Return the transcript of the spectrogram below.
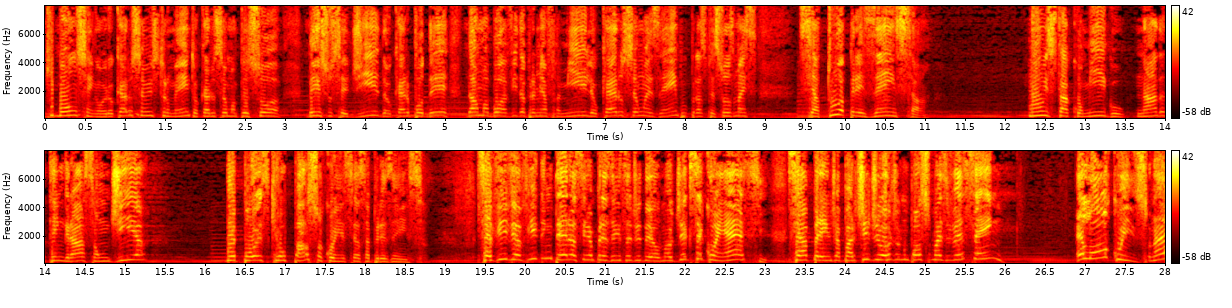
que bom, Senhor. Eu quero ser um instrumento, eu quero ser uma pessoa bem-sucedida, eu quero poder dar uma boa vida para minha família, eu quero ser um exemplo para as pessoas, mas se a tua presença não está comigo, nada tem graça. Um dia depois que eu passo a conhecer essa presença. Você vive a vida inteira sem a presença de Deus, mas o dia que você conhece, você aprende. A partir de hoje eu não posso mais viver sem. É louco isso, né?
